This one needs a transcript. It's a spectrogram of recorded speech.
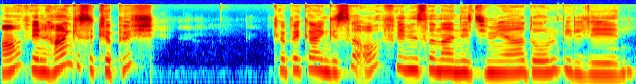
Aferin. Hangisi köpüş? Köpek hangisi? Aferin sana anneciğim ya. Doğru bildin.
